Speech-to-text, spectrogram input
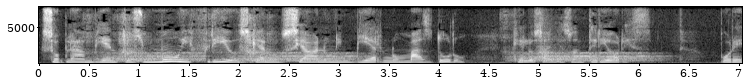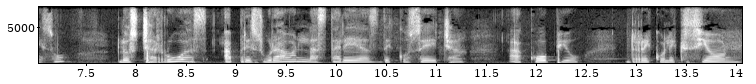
soplaban vientos muy fríos que anunciaban un invierno más duro que los años anteriores. Por eso, los charrúas apresuraban las tareas de cosecha, acopio, recolección,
